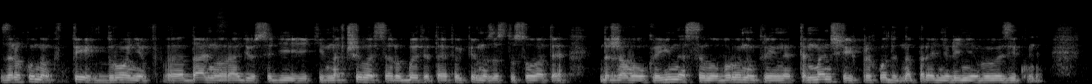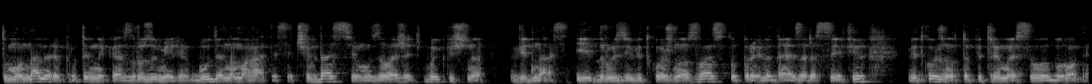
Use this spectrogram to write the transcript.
за рахунок тих дронів е, дальнього радіусу дії, які навчилася робити та ефективно застосовувати держава Україна, Сили оборони України, тим менше їх приходить на передню лінію бойового зіткнення. Тому наміри противника зрозумілі, буде намагатися. Чи вдасться йому залежить виключно від нас і друзі, від кожного з вас, хто переглядає зараз цей ефір, від кожного, хто підтримує сили оборони.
